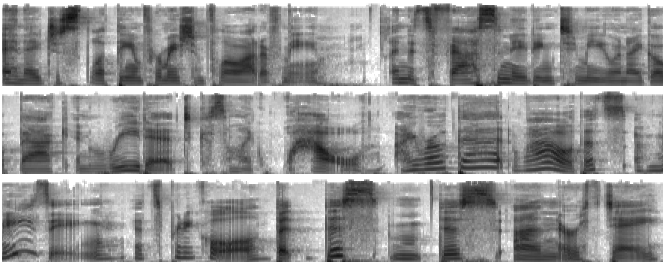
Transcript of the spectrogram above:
And I just let the information flow out of me. And it's fascinating to me when I go back and read it because I'm like, wow, I wrote that. Wow, that's amazing. It's pretty cool. But this this on Earth Day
